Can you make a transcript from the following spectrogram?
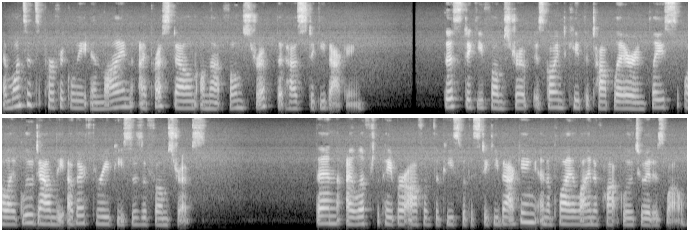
And once it's perfectly in line, I press down on that foam strip that has sticky backing. This sticky foam strip is going to keep the top layer in place while I glue down the other three pieces of foam strips. Then I lift the paper off of the piece with the sticky backing and apply a line of hot glue to it as well.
